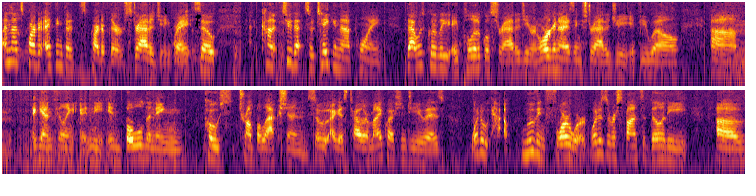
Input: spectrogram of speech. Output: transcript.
And that's part of, I think that's part of their strategy, right? Absolutely. So kind of to that so taking that point, that was clearly a political strategy or an organizing strategy, if you will. Um, again, feeling in the emboldening post-Trump election. So I guess Tyler, my question to you is, what do we, how, moving forward? What is the responsibility of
